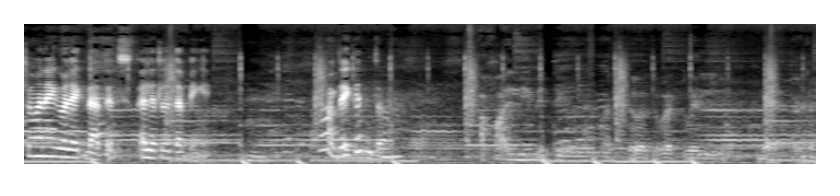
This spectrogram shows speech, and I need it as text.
So when I go like that, it's a little tapping it. Oh, they can to. Ako, I'll leave it to you na what, what, will look better.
